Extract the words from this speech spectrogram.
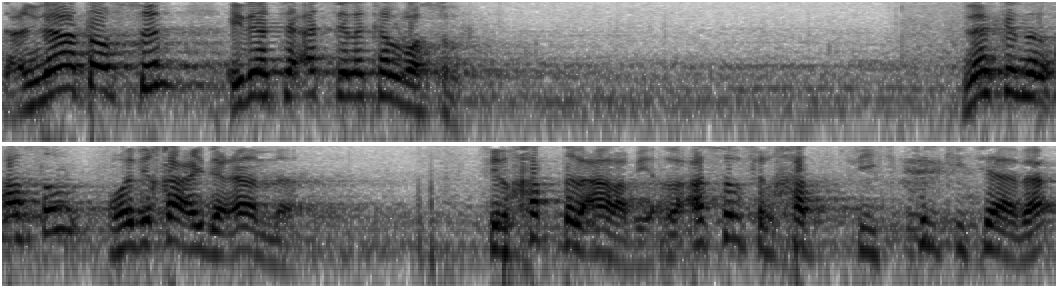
يعني لا تفصل إذا تأتى لك الوصل. لكن الأصل وهذه قاعدة عامة في الخط العربي. الأصل في الخط في, في الكتابة.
